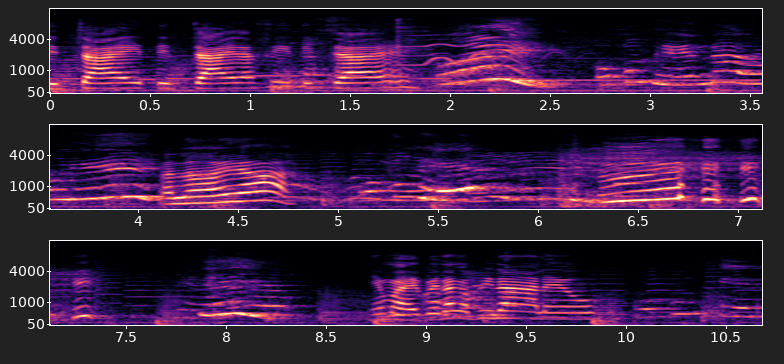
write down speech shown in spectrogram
ติดใจติดใจละสิติดใจ เฮ้ยผมเพิ่งเห็นหน้าตรงนี้อะไรอะผมเพิ่งเห็นเฮ้ยยังไหมไปนั่งกับพี่หน้าเร็ว ผมเพิ่งเห็น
